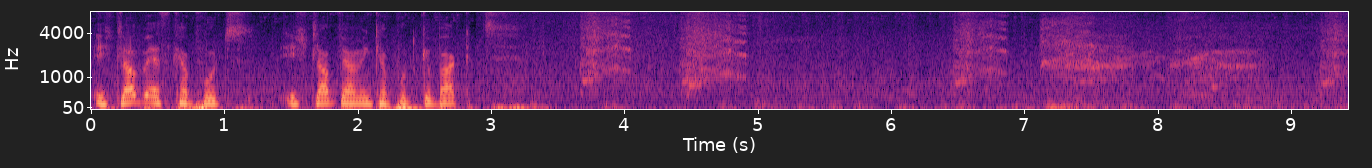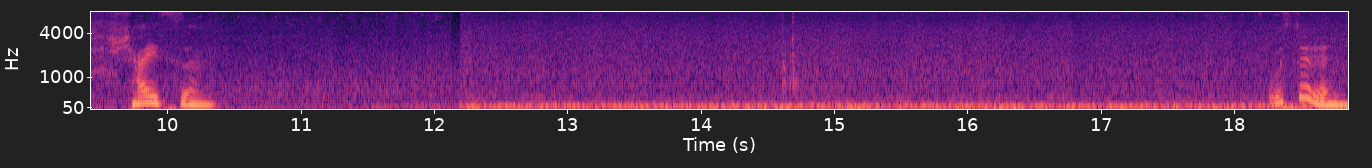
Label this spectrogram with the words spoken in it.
Ich glaube, er ist kaputt. Ich glaube, wir haben ihn kaputt gebackt. Scheiße. Wo ist der denn?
